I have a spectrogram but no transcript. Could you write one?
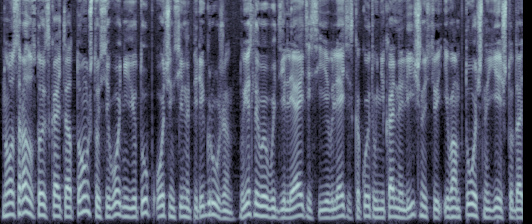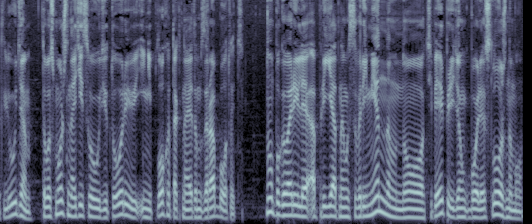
Но сразу стоит сказать о том, что сегодня YouTube очень сильно перегружен. Но если вы выделяетесь и являетесь какой-то уникальной личностью, и вам точно есть что дать людям, то вы сможете найти свою аудиторию и неплохо так на этом заработать. Ну, поговорили о приятном и современном, но теперь перейдем к более сложному.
